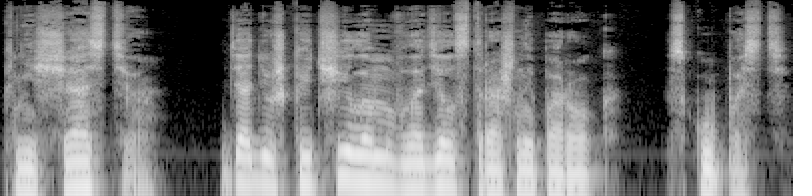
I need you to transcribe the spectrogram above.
К несчастью, дядюшкой Чилом владел страшный порог — скупость.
